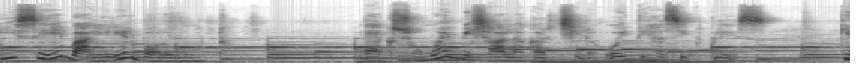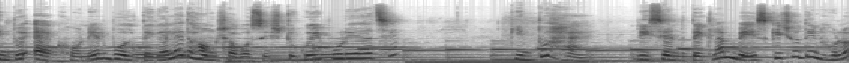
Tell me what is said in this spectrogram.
এই সেই বাহিরের বড় মঠ। এক সময় বিশাল আকার ছিল ঐতিহাসিক প্লেস কিন্তু এখনের বলতে গেলে ধ্বংসাবশেষটুকুই পড়ে আছে। কিন্তু হ্যাঁ রিসেন্ট দেখলাম বেশ কিছুদিন হলো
